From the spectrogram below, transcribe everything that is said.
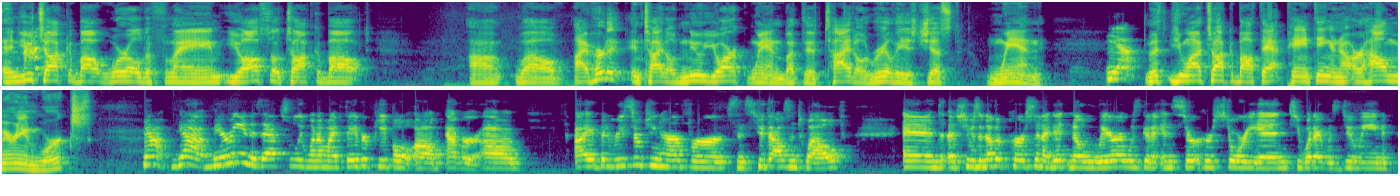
And you talk about World of Flame. You also talk about, uh, well, I've heard it entitled New York When, but the title really is just When. yeah. You want to talk about that painting and or how Marion works? Yeah, yeah. Marion is absolutely one of my favorite people um, ever. Um, I have been researching her for since 2012, and uh, she was another person I didn't know where I was going to insert her story into what I was doing,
